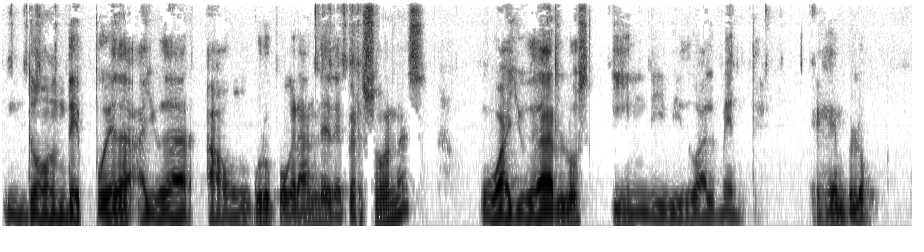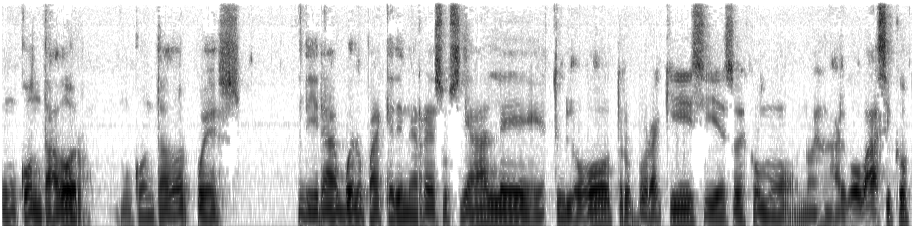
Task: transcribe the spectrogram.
donde pueda ayudar a un grupo grande de personas o ayudarlos individualmente. Ejemplo, un contador. Un contador pues dirá, bueno, ¿para qué tener redes sociales? Esto y lo otro por aquí, si eso es como, no es algo básico.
